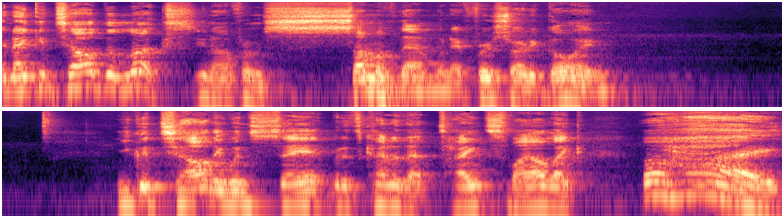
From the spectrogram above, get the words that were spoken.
and I could tell the looks, you know, from some of them when I first started going. You could tell they wouldn't say it, but it's kind of that tight smile, like, "Oh hi,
